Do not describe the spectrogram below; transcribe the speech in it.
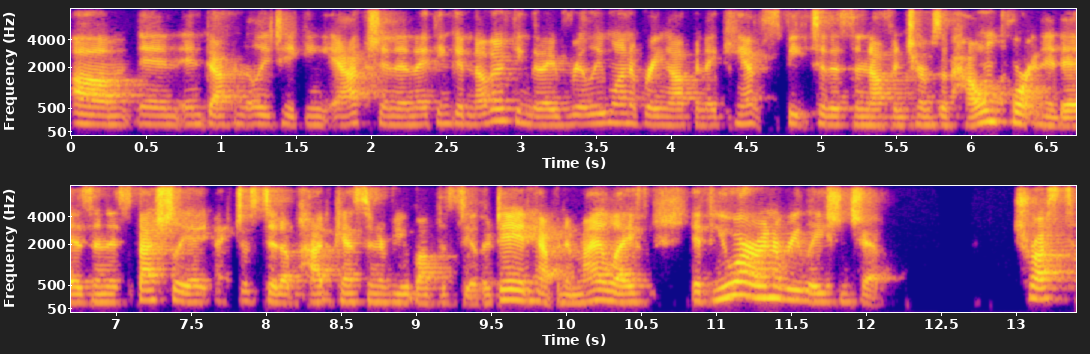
um, and, and definitely taking action. And I think another thing that I really want to bring up, and I can't speak to this enough in terms of how important it is. And especially, I, I just did a podcast interview about this the other day. It happened in my life. If you are in a relationship, trust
